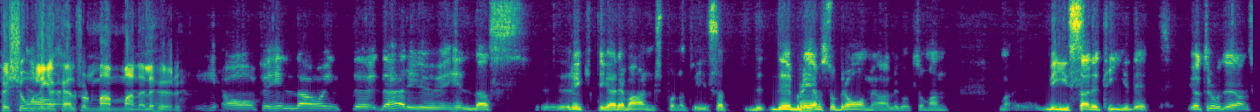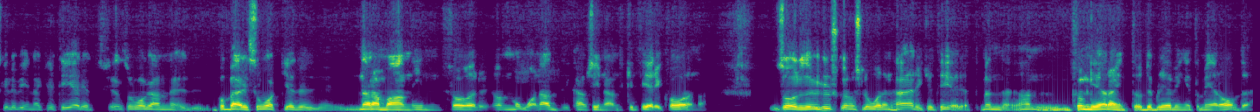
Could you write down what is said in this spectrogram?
personliga ja, skäl från mamman, eller hur? Ja, för Hilda har inte... Det här är ju Hildas eh, riktiga revansch på något vis. Att det, det blev så bra med Algot som han visade tidigt. Jag trodde han skulle vinna kriteriet. Jag såg han eh, på Bergsåker eh, när han vann inför en månad, kanske innan kriteriekvalen. Så hur ska de slå den här i kriteriet? Men han fungerar inte och det blev inget mer av det.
